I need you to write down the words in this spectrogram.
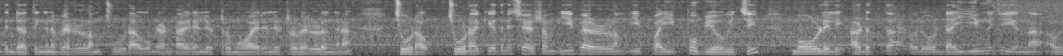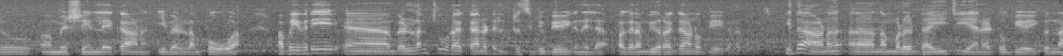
ഇതിന്റെ അകത്ത് ഇങ്ങനെ വെള്ളം ചൂടാകും. രണ്ടായിരം ലിറ്റർ മൂവായിരം ലിറ്റർ വെള്ളം ഇങ്ങനെ ചൂടാകും. ചൂടാക്കിയതിന് ശേഷം ഈ വെള്ളം ഈ പൈപ്പ് ഉപയോഗിച്ച് മുകളിൽ അടുത്ത ഒരു ഡൈയിങ് ചെയ്യുന്ന ഒരു മെഷീനിലേക്കാണ് ഈ വെള്ളം പോവുക. അപ്പോൾ ഇവർ വെള്ളം ചൂടാക്കാനായിട്ട് ഇലക്ട്രിസിറ്റി ഉപയോഗിക്കുന്നില്ല. പകരം വിറകാണ് ഉപയോഗിക്കുന്നത്. ഇതാണ് നമ്മൾ ഡൈ ചെയ്യാനായിട്ട് ഉപയോഗിക്കുന്ന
